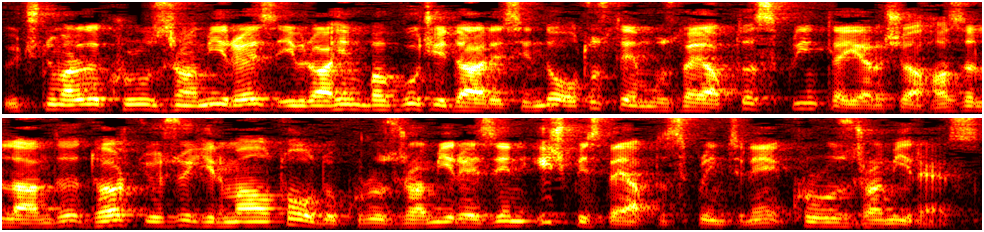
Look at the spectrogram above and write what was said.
3 numaralı Cruz Ramirez, İbrahim Baguç idaresinde 30 Temmuz'da yaptığı sprintle yarışa hazırlandı. 400'ü 26 oldu Cruz Ramirez'in iç pistte yaptığı sprintini Cruz Ramirez.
